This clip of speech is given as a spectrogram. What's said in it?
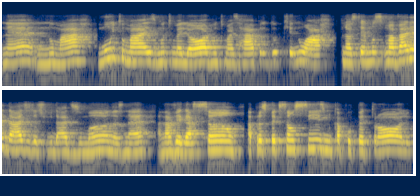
né, no mar muito mais, muito melhor, muito mais rápido do que no ar. Nós temos uma variedade de atividades humanas, né, a navegação, a prospecção sísmica por petróleo,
